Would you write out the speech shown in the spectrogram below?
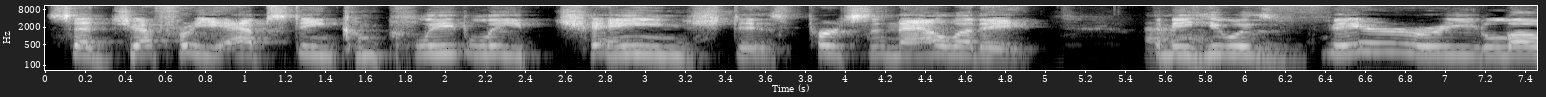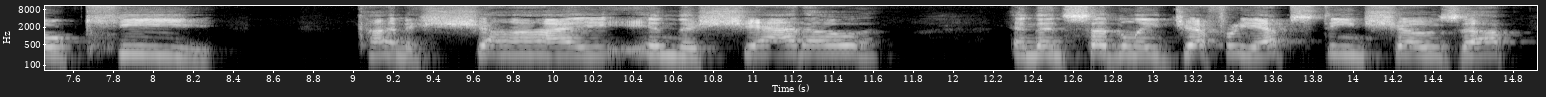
said Jeffrey Epstein completely changed his personality. I mean, he was very low key, kind of shy in the shadow. And then suddenly Jeffrey Epstein shows up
